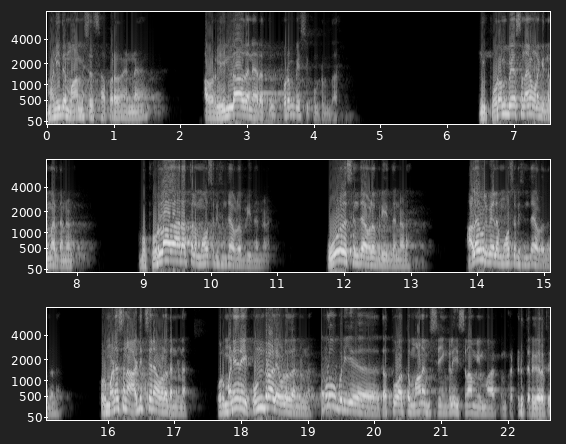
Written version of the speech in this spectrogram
மனித மாமிசத்தை சாப்பிட்றது என்ன? அவர்கள் இல்லாத நேரத்தில் புறம் பேசி கொண்டிருந்தார்கள். நீ புறம் பேசினா உனக்கு இந்த மாதிரி தண்டனை. இப்போ பொருளாதாரத்துல மோசடி செஞ்சா அவ்வளவு பெரிய தண்டனை. ஊழல் செஞ்சா அவ்வளவு பெரிய தண்டனை. அளவு வேலை மோசடி செஞ்சா அவ்வளவு தண்டனை. ஒரு மனுஷனை அடிச்சனா எவ்வளவு தண்டனை. ஒரு மனிதனை கொன்றால் எவ்வளவு தண்டனை? எவ்வளவு பெரிய தத்துவார்த்தமான விஷயங்களை இஸ்லாமிய மார்க்கம் கற்றுத் தருகிறது.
